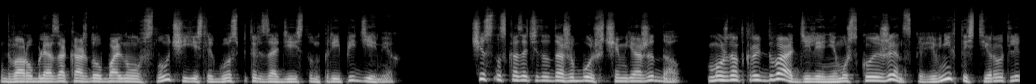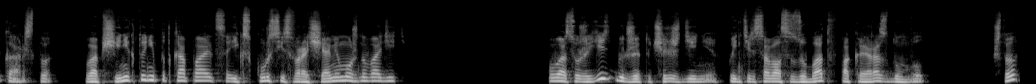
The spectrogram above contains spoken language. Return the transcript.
Два рубля за каждого больного в случае, если госпиталь задействован при эпидемиях. Честно сказать, это даже больше, чем я ожидал. Можно открыть два отделения, мужское и женское, и в них тестировать лекарства. Вообще никто не подкопается, экскурсии с врачами можно водить. «У вас уже есть бюджет учреждения?» – поинтересовался Зубатов, пока я раздумывал. «Что?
